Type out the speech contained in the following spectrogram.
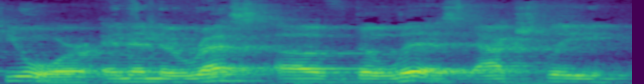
pure, and then the rest of the list actually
